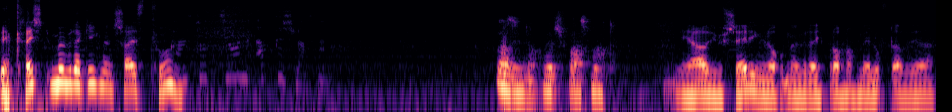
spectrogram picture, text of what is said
Der crasht immer wieder gegen den scheiß Turm. Was ihnen doch nicht Spaß macht. Ja, aber die beschädigen ihn auch immer wieder. Ich brauche noch mehr Luftabwehr.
